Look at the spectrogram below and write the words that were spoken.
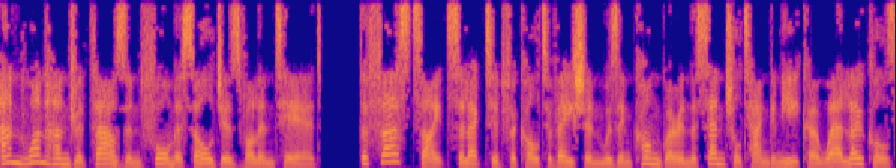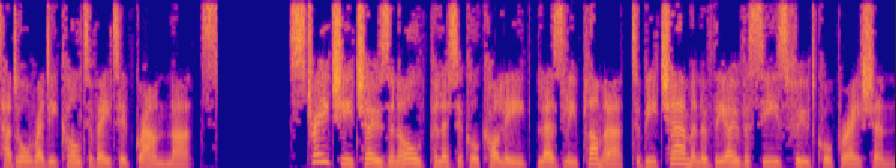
and 100,000 former soldiers volunteered. The first site selected for cultivation was in Kongwa in the central Tanganyika where locals had already cultivated groundnuts. Strachey chose an old political colleague, Leslie Plummer, to be chairman of the Overseas Food Corporation.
